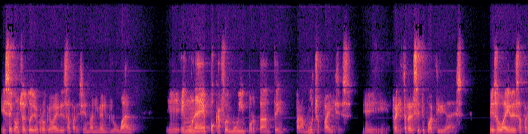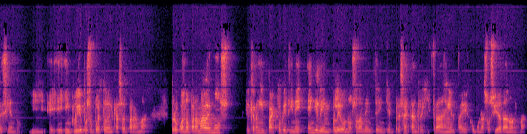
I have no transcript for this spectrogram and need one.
Ese concepto yo creo que va a ir desapareciendo a nivel global. en una época fue muy importante para muchos países registrar ese tipo de actividades eso va a ir desapareciendo. Y e, e, incluye, por supuesto, en el caso de Panamá. Pero cuando Panamá vemos el gran impacto que tiene en el empleo, no solamente en que empresas están registradas en el país como una sociedad anónima,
